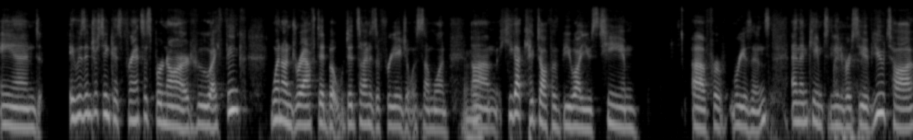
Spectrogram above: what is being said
and it was interesting because Francis Bernard, who I think went undrafted but did sign as a free agent with someone, Mhm. um, he got kicked off of BYU's team uh, for reasons, and then came to the University of Utah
